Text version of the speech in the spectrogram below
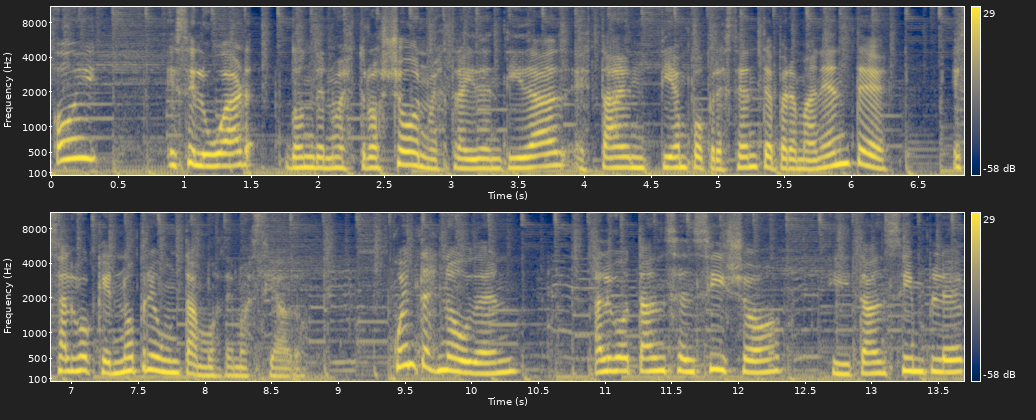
hoy ese lugar donde nuestro yo, nuestra identidad está en tiempo presente permanente, es algo que no preguntamos demasiado. Cuenta Snowden algo tan sencillo y tan simple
